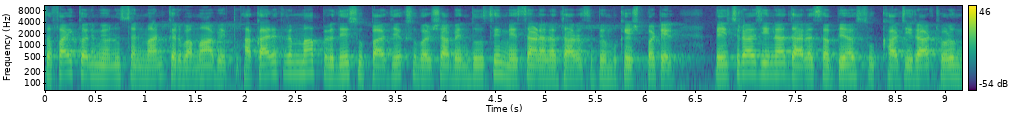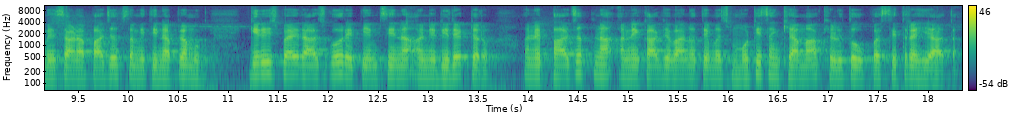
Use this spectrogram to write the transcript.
સફાઈ કર્મીઓનું સન્માન કરવામાં આવ્યું હતું. આ કાર્યક્રમમાં પ્રદેશ ઉપાધ્યક્ષ વર્ષાબેન દોશી, મહેસાણાના ધારાસભ્ય મુકેશ પટેલ બેચરાજીના ધારાસભ્ય સુખાજી રાઠોડ, મહેસાણા ભાજપ સમિતિના પ્રમુખ ગિરીશભાઈ રાજગોર, એપીએમસીના અન્ય ડિરેક્ટરો અને ભાજપના અનેક આગેવાનો તેમજ મોટી સંખ્યામાં ખેડૂતો ઉપસ્થિત રહ્યા હતા.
